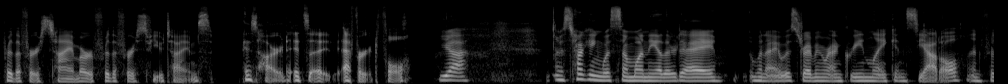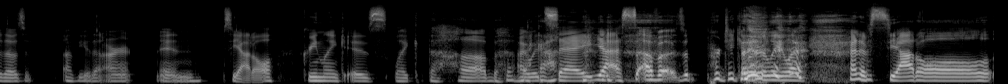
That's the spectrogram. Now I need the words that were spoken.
for the first time or for the first few times is hard. It's uh, effortful. yeah. I was talking with someone the other day when I was driving around Green Lake in Seattle. And for those of, of you that aren't in Seattle, Green Lake is like the hub, I would say, yes, of a, particularly like kind of Seattle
